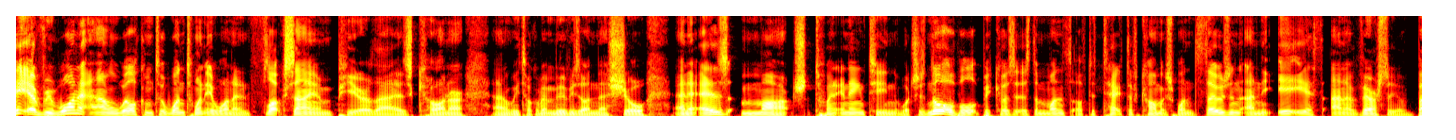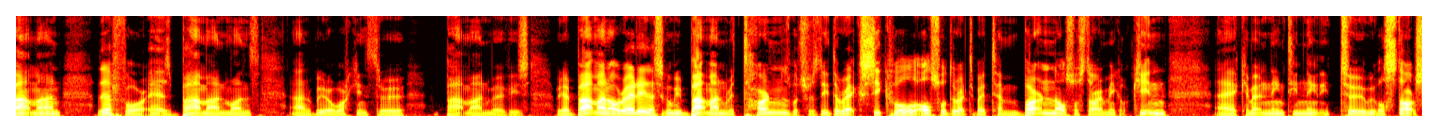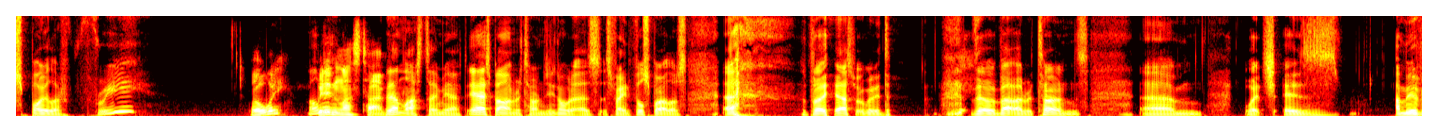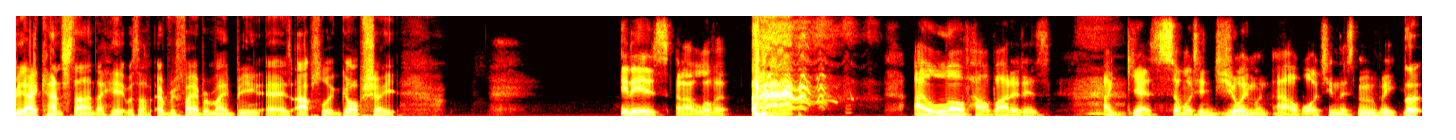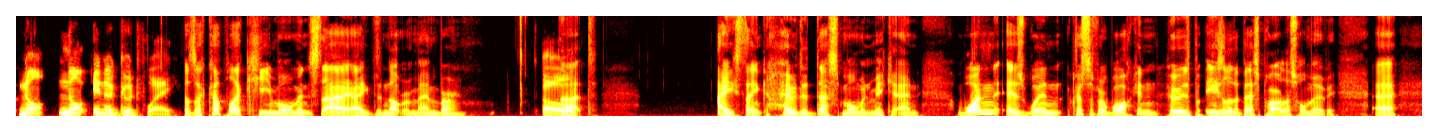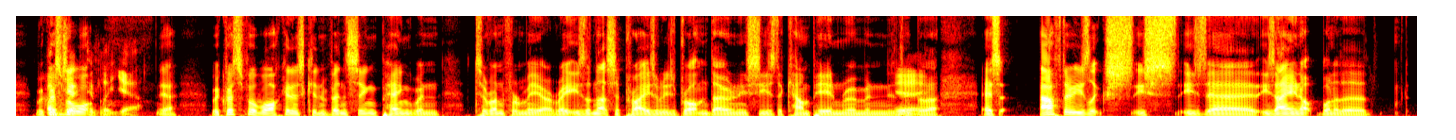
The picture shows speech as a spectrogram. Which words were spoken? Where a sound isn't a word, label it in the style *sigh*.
Hey everyone, and welcome to 121 in Flux. I am Peter, that is Connor, and we talk about movies on this show. And it is March 2019, which is notable because it is the month of Detective Comics 1000 and the 80th anniversary of Batman. Therefore, it is Batman month, and we are working through Batman movies. We had Batman already. This is going to be Batman Returns, which was the direct sequel, also directed by Tim Burton, also starring Michael Keaton. Uh, came out in 1992. We will start spoiler free. Will we? Will we we? didn't last time. We didn't last time, yeah. Yeah, it's Batman Returns. You know what it is. It's fine. Full spoilers. *laughs* Uh, but yeah, that's what we're going to do. *laughs* with Batman Returns, um, which is a movie I can't stand. I hate with every fibre of my being. It is absolute gobshite. It is, and I love it. *laughs* I love how bad it is. I get so much enjoyment out of watching this movie. There- Not not in a good way. There's a couple of key moments that I, I did not remember. Oh, that I think, how did this moment make it in? One is when Christopher Walken, who is easily the best part of this whole movie, uh, with Christopher Wa- yeah. Yeah. Where Christopher Walken is convincing Penguin to run for mayor, right? He's in that surprise where he's brought him down and he sees the campaign room and Yeah. blah, blah. it's after he's like he's he's uh he's eyeing up one of the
